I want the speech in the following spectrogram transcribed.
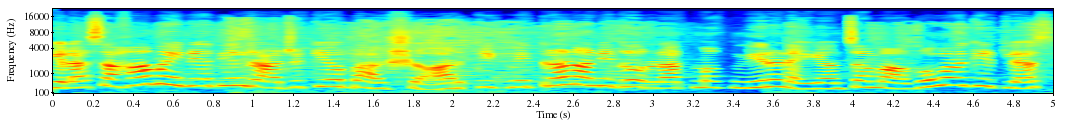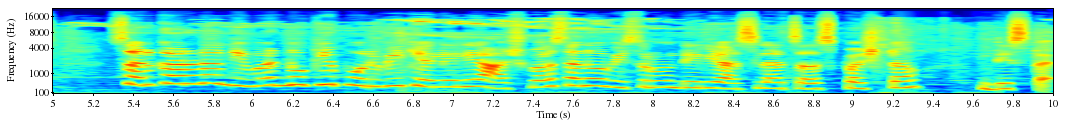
गेल्या सहा महिन्यातील राजकीय भाष्य आर्थिक वितरण आणि धोरणात्मक निर्णय यांचा मागोवा घेतल्यास सरकारनं निवडणुकीपूर्वी केलेली आश्वासनं विसरून दिली असल्याचं स्पष्ट दिसतंय.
